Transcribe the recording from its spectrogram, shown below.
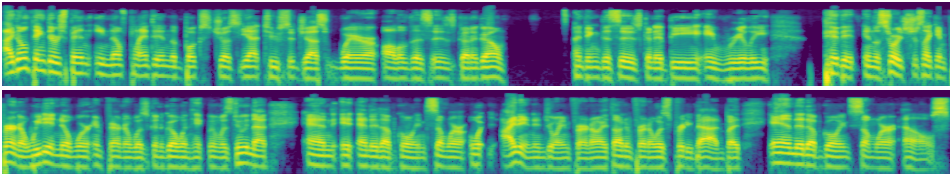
I don't think there's been enough planted in the books just yet to suggest where all of this is going to go. I think this is going to be a really pivot in the story. It's just like Inferno. We didn't know where Inferno was going to go when Hickman was doing that, and it ended up going somewhere. I didn't enjoy Inferno. I thought Inferno was pretty bad, but ended up going somewhere else.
